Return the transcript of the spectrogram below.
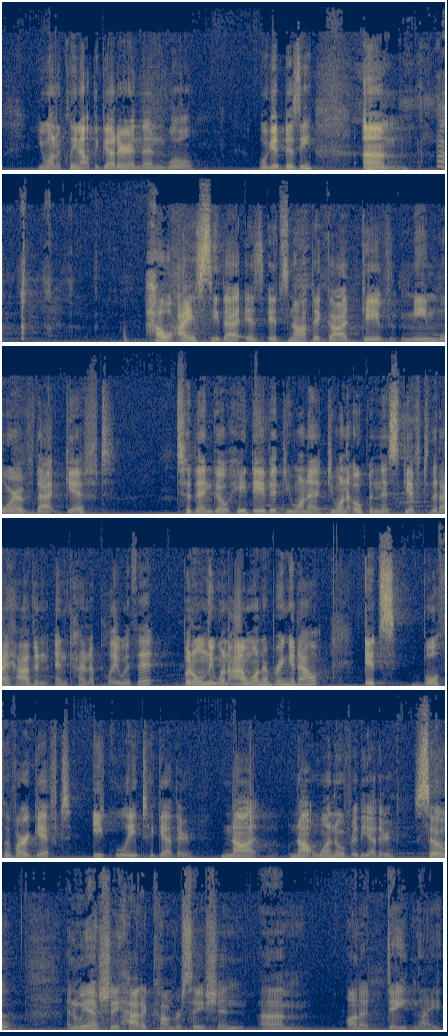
you want to clean out the gutter and then we'll we'll get busy." Um, how I see that is it's not that God gave me more of that gift to then go, hey David, do you want to do you want to open this gift that I have and, and kind of play with it? But only when I want to bring it out. It's both of our gift equally together, not not one over the other. So, and we actually had a conversation um, on a date night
